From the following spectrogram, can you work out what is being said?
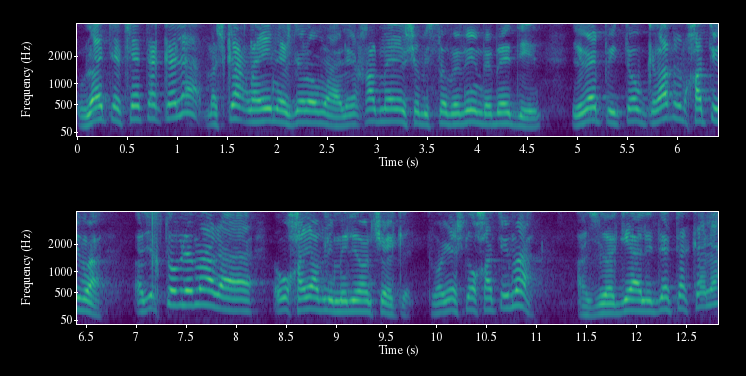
אולי תצא תקלה. משכח להנה יש דלא מעלה, אחד מאלה שמסתובבים בבית דין, יראה פתאום קלף עם חתימה. אז יכתוב למעלה, הוא חייב לי מיליון שקל. כבר יש לו חתימה, אז הוא יגיע לידי תקלה.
